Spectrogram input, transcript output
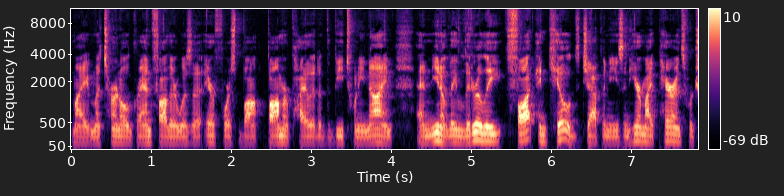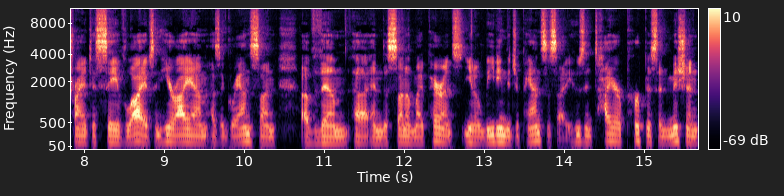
My maternal grandfather was an Air Force bomber pilot of the B-29, and you know they literally fought and killed Japanese. And here my parents were trying to save lives, and here I am as a grandson of them uh, and the son of my parents. You know, leading the Japan Society, whose entire purpose and mission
